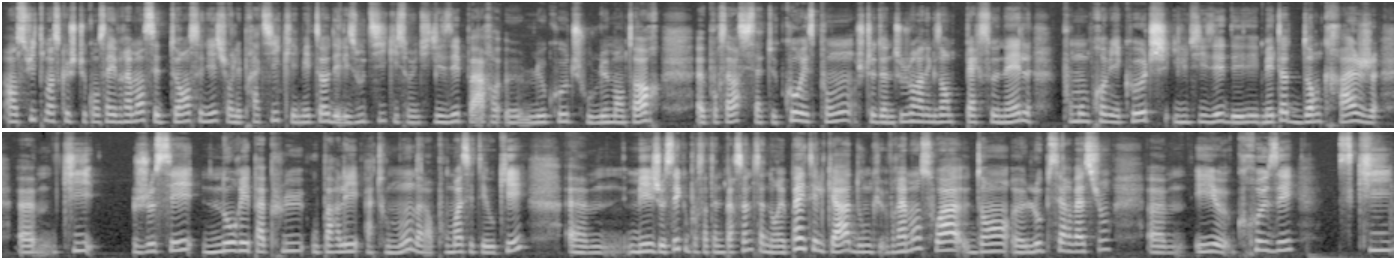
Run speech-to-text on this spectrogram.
Ensuite, moi, ce que je te conseille vraiment, c'est de te renseigner sur les pratiques, les méthodes et les outils qui sont utilisés par euh, le coach ou le mentor euh, pour savoir si ça te correspond. Je te donne toujours un exemple personnel. Pour mon premier coach, il utilisait des méthodes d'ancrage qui je sais, n'aurait pas plu ou parlé à tout le monde. Alors pour moi, c'était ok. Euh, mais je sais que pour certaines personnes, ça n'aurait pas été le cas. Donc vraiment, soit dans euh, l'observation euh, et creuser ce qui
